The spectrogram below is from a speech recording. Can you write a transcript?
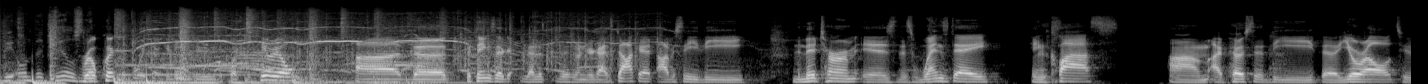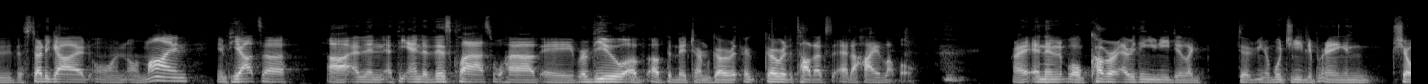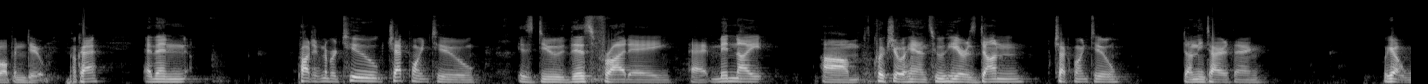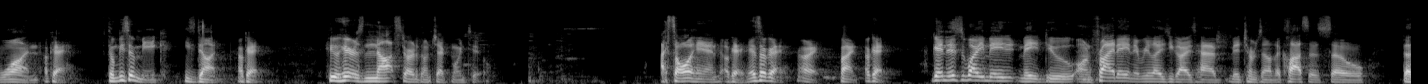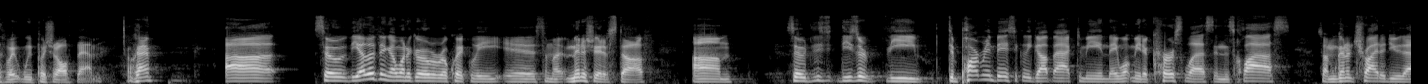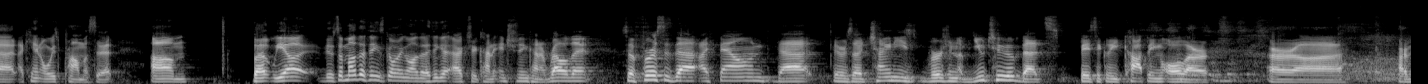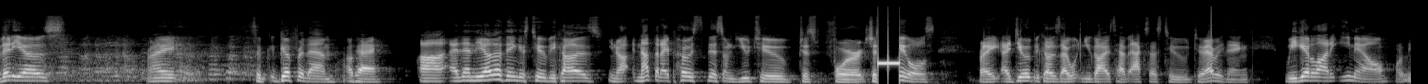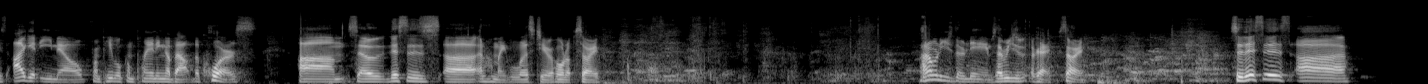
baby on the deals. Real quick before we start getting into the course material, uh, the the things that, that is on your guys' docket. Obviously, the the midterm is this Wednesday in class. Um, I posted the the URL to the study guide on online in Piazza. Uh, and then at the end of this class, we'll have a review of, of the midterm, go, go over the topics at a high level, right? And then we'll cover everything you need to like, to, you know, what you need to bring and show up and do, okay? And then project number two, checkpoint two, is due this Friday at midnight. Um, quick show of hands, who here has done checkpoint two? Done the entire thing? We got one, okay. Don't be so meek, he's done, okay. Who here has not started on checkpoint two? I saw a hand. Okay, it's okay. All right, fine. Okay. Again, this is why we made it, made due on Friday, and I realized you guys have midterms and other classes, so that's why we push it off them. Okay. Uh, so the other thing I want to go over real quickly is some administrative stuff. Um, so these, these are the department basically got back to me, and they want me to curse less in this class. So I'm going to try to do that. I can't always promise it. Um, but we uh, there's some other things going on that I think are actually kind of interesting, kind of relevant. So first is that I found that there's a Chinese version of YouTube that's basically copying all our our uh, our videos, right? So good for them. Okay. Uh, and then the other thing is too because you know not that I post this on YouTube just for just giggles, right? I do it because I want you guys to have access to to everything. We get a lot of email, or at least I get email from people complaining about the course. Um, so this is, uh, I don't have my list here. Hold up, sorry. I don't want to use their names. I use, okay, sorry. So this is uh,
